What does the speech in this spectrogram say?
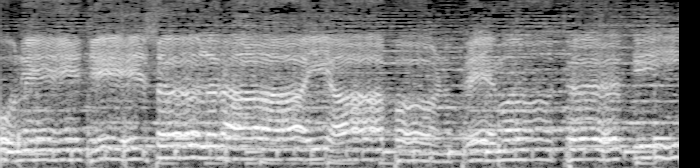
આવો ને જે સલરાયા પણ પ્રેમ થકી?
